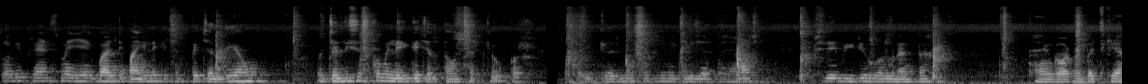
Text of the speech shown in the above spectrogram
तो अभी फ्रेंड्स मैं ये एक बाल्टी पानी लेके छत पे चल दिया हूँ और जल्दी से इसको मैं लेके चलता हूँ छत के ऊपर। गर्मी से भी में गिर जाता है यार। फिर वीडियो कॉल बनाता? थैंक गॉड मैं बच गया।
